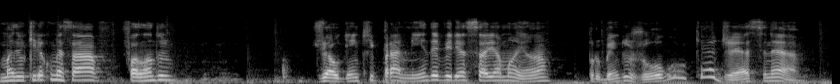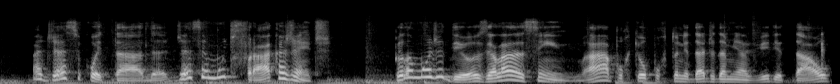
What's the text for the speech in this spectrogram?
mas eu queria começar falando de alguém que para mim deveria sair amanhã pro bem do jogo, que é a Jess, né? A Jess, coitada. A Jess é muito fraca, gente. Pelo amor de Deus, ela assim, ah, porque a oportunidade da minha vida e tal,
